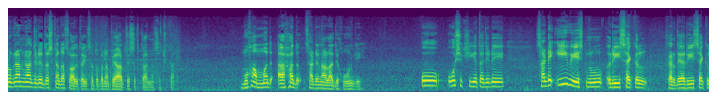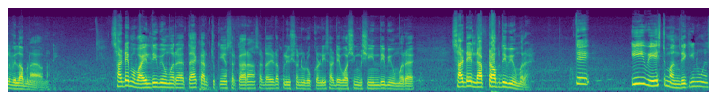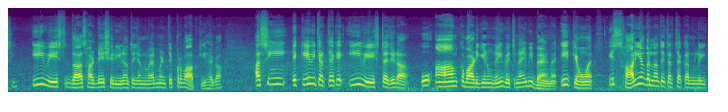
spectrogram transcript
Programme ਨਾਲ ਜੁੜੇ ਦਰਸ਼ਕਾਂ ਦਾ ਸਵਾਗਤ ਹੈ ਜੀ। ਸਭ ਤੋਂ ਪਹਿਲਾਂ ਪਿਆਰ ਤੇ ਸਤਿਕਾਰ ਨਾਲ ਸਤਿ ਸ਼੍ਰੀ ਅਕਾਲ। ਮੁਹੰਮਦ ਅਹਦ ਸਾਡੇ ਨਾਲ ਅੱਜ ਹੋਣਗੇ। ਉਹ ਉਹ ਸ਼ਖਸੀਅਤ ਹੈ ਜਿਹੜੇ ਸਾਡੇ ਈ ਵੇਸਟ ਨੂੰ ਰੀਸਾਈਕਲ ਕਰਦੇ ਆ ਰੀਸਾਈਕਲ ਵਿਲਾ ਬਣਾਇਆ ਉਹਨਾਂ ਨੇ। ਸਾਡੇ ਮੋਬਾਈਲ ਦੀ ਵੀ ਉਮਰ ਹੈ, ਤੈਅ ਕਰ ਚੁੱਕੀਆਂ ਸਰਕਾਰਾਂ, ਸਾਡਾ ਜਿਹੜਾ ਪੋਲਿਊਸ਼ਨ ਨੂੰ ਰੋਕਣ ਲਈ ਸਾਡੇ ਵਾਸ਼ਿੰਗ ਮਸ਼ੀਨ ਦੀ ਵੀ ਉਮਰ ਹੈ, ਸਾਡੇ ਲੈਪਟਾਪ ਦੀ ਵੀ ਉਮਰ ਹੈ। ਤੇ ਈ ਵੇਸਟ ਮੰਨਦੇ ਕਿਹਨੂੰ ਅਸੀਂ? ਈ ਵੇਸਟ ਦਾ ਸਾਡੇ ਸਰੀਰਾਂ ਤੇ ਜਾਂ এনवायरमेंट ਤੇ ਪ੍ਰਭਾਵ ਕੀ ਹੈਗਾ? ਅਸੀਂ ਇੱਕ ਇਹ ਵੀ ਚਰਚਾ ਕਿ ਈ ਵੇਸਟ ਹੈ ਜਿਹੜਾ, ਉਹ ਆਮ ਕਬਾੜੀਏ ਨੂੰ ਨਹੀਂ ਵੇਚਣਾ, ਇਹ ਵੀ ਬੈਨ ਹੈ। ਇਹ ਕਿਉਂ ਹੈ? ਇਹ ਸਾਰੀਆਂ ਗੱਲਾਂ ਤੇ ਚਰਚਾ ਕਰਨ ਲਈ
